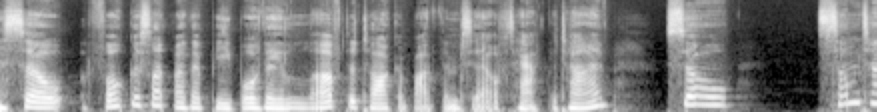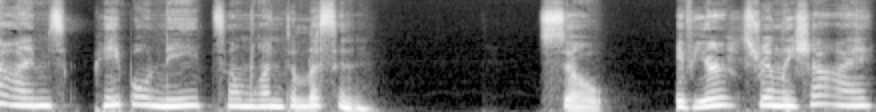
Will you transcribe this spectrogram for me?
So focus on other people. They love to talk about themselves half the time. So sometimes people need someone to listen. So if you're extremely shy,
